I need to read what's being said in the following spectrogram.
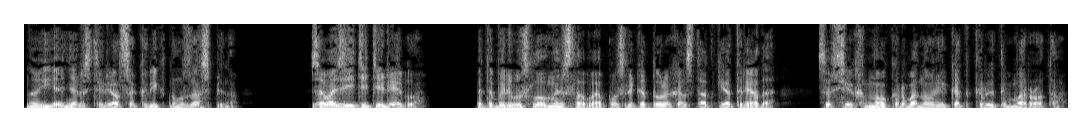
Ну и я не растерялся, крикнул за спину. «Завозите телегу!» Это были условные слова, после которых остатки отряда со всех ног рванули к открытым воротам.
